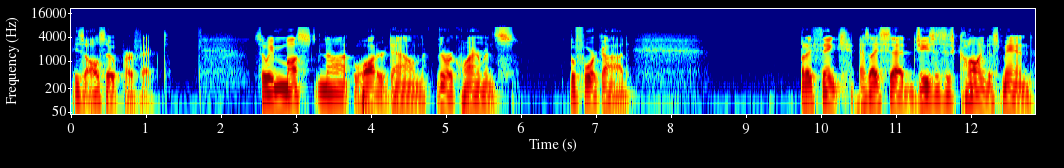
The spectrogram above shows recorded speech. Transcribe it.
is also perfect. So we must not water down the requirements before God. But I think, as I said, Jesus is calling this man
